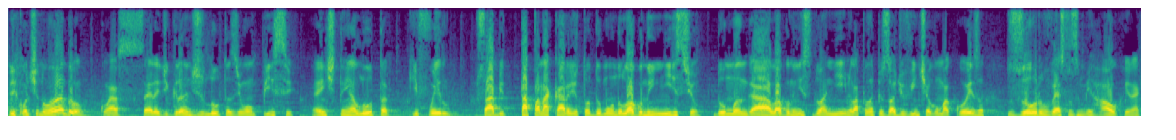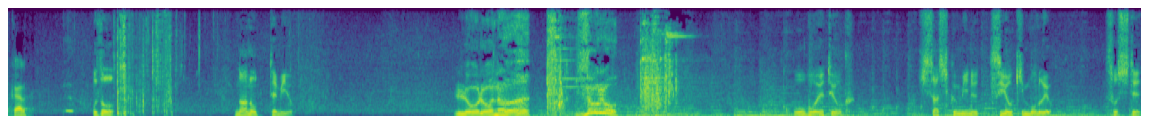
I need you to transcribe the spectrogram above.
E continuando com a série de grandes lutas em One Piece, a gente tem a luta que foi sabe, tapa na cara de todo mundo logo no início do mangá, logo no início do anime, lá pelo episódio 20 alguma coisa, Zoro versus Mihawk, né, cara? Zoro, nanotte miyo. Lorona, Zoro! 覚えておく久しく見ぬ強き者よそして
